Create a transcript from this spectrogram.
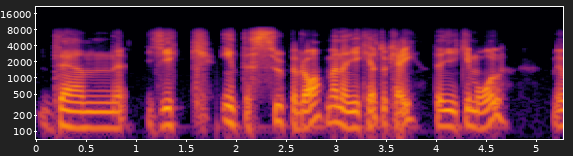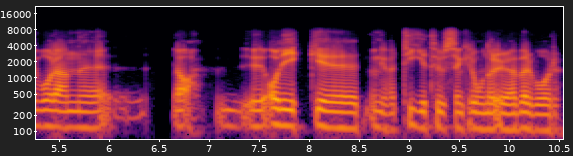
den gick inte superbra, men den gick helt okej. Den gick i mål med våran, ja, och det gick ungefär 10 000 kronor över vår,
